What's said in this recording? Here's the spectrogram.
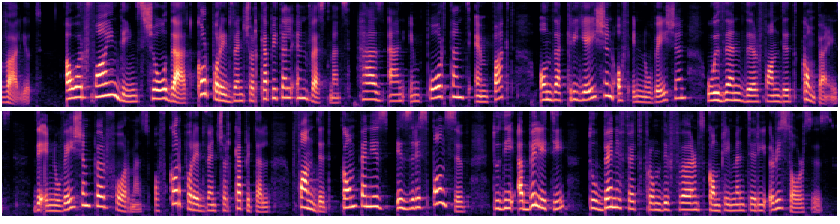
valued. Our findings show that corporate venture capital investments has an important impact on the creation of innovation within their funded companies. The innovation performance of corporate venture capital funded companies is responsive to the ability to benefit from the firm's complementary resources.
